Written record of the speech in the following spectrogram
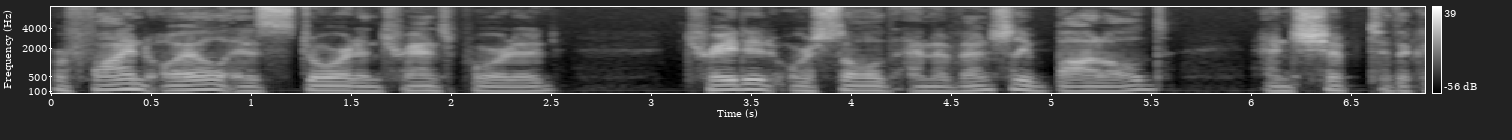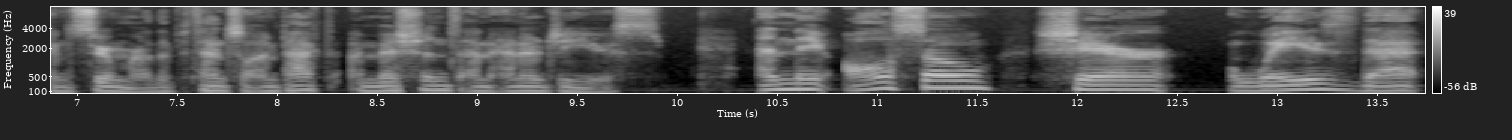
Refined oil is stored and transported, traded or sold, and eventually bottled and shipped to the consumer. The potential impact, emissions, and energy use. And they also share ways that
